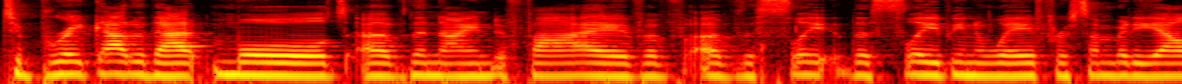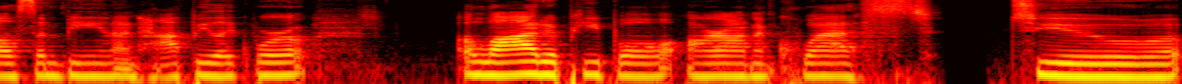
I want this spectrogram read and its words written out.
to break out of that mold of the nine to five of, of the sla- the slaving away for somebody else and being unhappy. Like we're a lot of people are on a quest to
